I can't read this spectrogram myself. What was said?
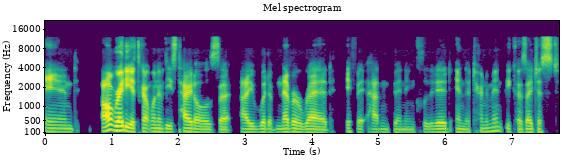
And already it's got one of these titles that I would have never read if it hadn't been included in the tournament because I just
